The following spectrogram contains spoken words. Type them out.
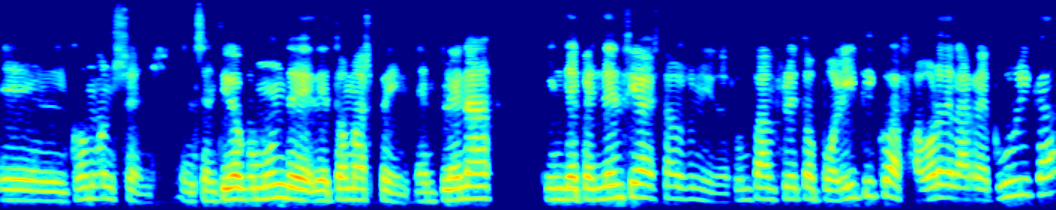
el Common Sense, el sentido común de, Thomas Paine, en plena independencia de Estados Unidos, un panfleto político a favor de la República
